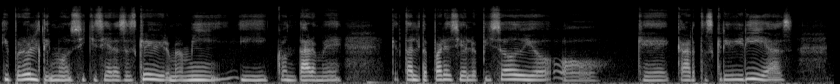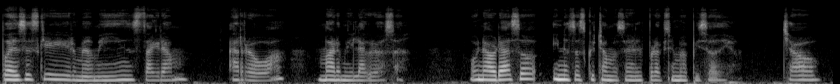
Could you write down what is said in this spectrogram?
Y por último, si quisieras escribirme a mí y contarme qué tal te pareció el episodio o qué carta escribirías, puedes escribirme a mi Instagram, arroba marmilagrosa. Un abrazo y nos escuchamos en el próximo episodio. Chao.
